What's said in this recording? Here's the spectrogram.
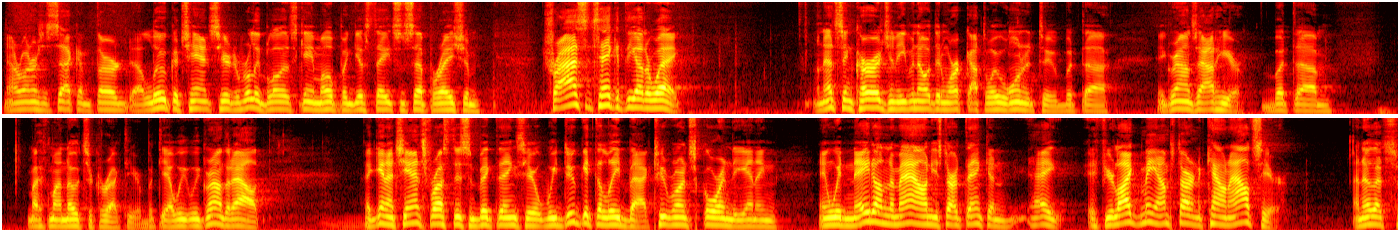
Now runners at second, third. Uh, Luke a chance here to really blow this game open, give State some separation. Tries to take it the other way, and that's encouraging, even though it didn't work out the way we wanted to. But uh, he grounds out here. But um, if my notes are correct here, but yeah, we we grounded out. Again, a chance for us to do some big things here. We do get the lead back, two run score in the inning. And with Nate on the mound, you start thinking, hey, if you're like me, I'm starting to count outs here. I know that's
